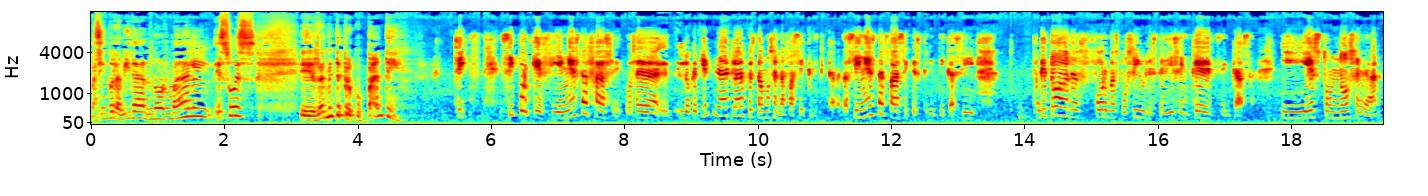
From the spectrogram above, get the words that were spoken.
haciendo la vida normal, eso es eh, realmente preocupante. Sí, sí, porque si en esta fase, o sea, lo que tiene que quedar claro es que estamos en la fase crítica, ¿verdad? Si en esta fase que es crítica, si de todas las formas posibles te dicen quédense en casa y esto no se da,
